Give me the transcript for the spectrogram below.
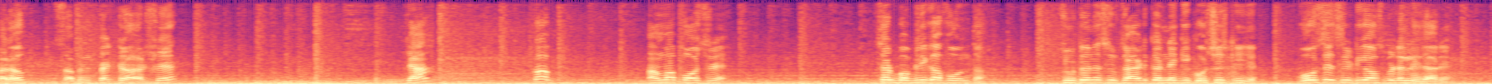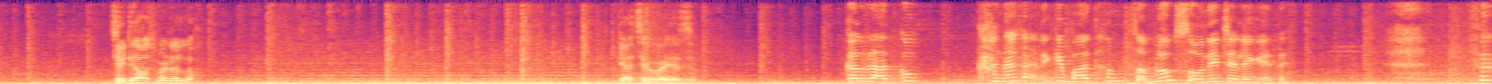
हेलो, सब इंस्पेक्टर हर्ष है? क्या? कब? हम वहाँ पहुँच रहे हैं। सर, बबली का फ़ोन था। शूटर ने सुसाइड करने की कोशिश की है। वो उसे सिटी हॉस्पिटल ले जा रहे हैं। सिटी हॉस्पिटल लो। कैसे हुआ ये सब? कल रात को खाना खाने के बाद हम सब लोग सोने चले गए थे। फिर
